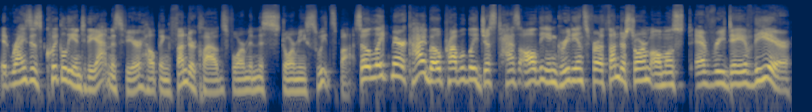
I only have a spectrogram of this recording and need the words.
it rises quickly into the atmosphere, helping thunderclouds form in this stormy sweet spot. So Lake Maracaibo probably just has all the ingredients for a thunderstorm almost every day of the year,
